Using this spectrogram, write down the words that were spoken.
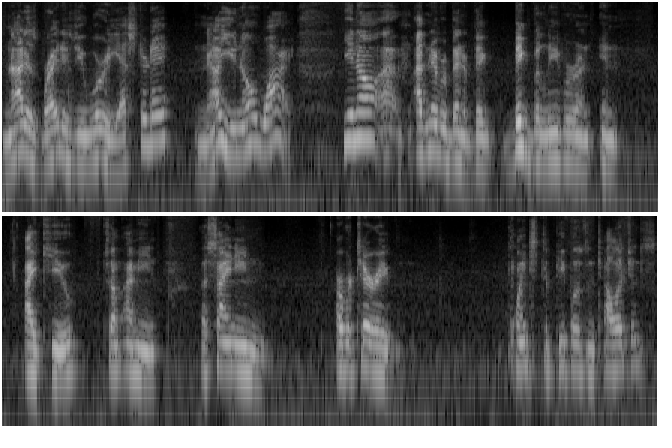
not as bright as you were yesterday, now you know why. You know, uh, I've never been a big big believer in in IQ. Some, I mean, assigning arbitrary points to people's intelligence.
